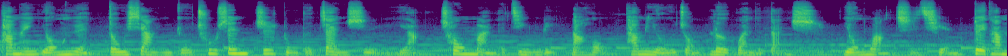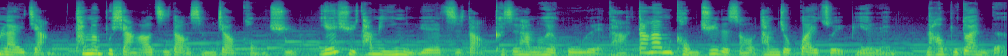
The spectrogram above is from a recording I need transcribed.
他们永远都像一个出生之犊的战士一样，充满了精力。然后他们有一种乐观的胆识，勇往直前。对他们来讲，他们不想要知道什么叫恐惧。也许他们隐隐约约知道，可是他们会忽略它。当他们恐惧的时候，他们就怪罪别人，然后不断的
